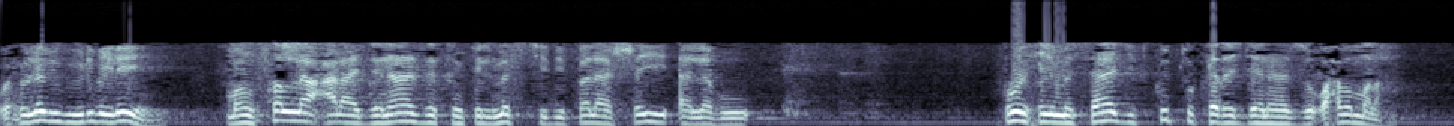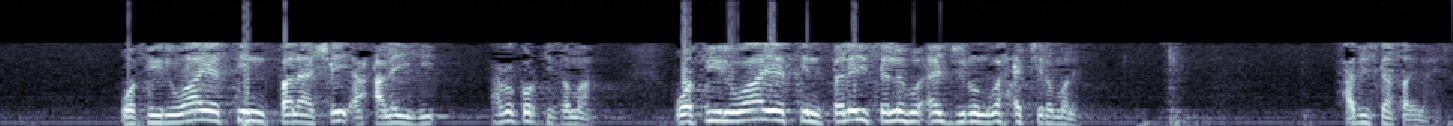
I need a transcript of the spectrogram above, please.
wuxuu nebigu yidhi bay leeyihiin man sallaa calaa janaazatin fi lmasjidi falaa shaya lahu ruuxii masaajid ku tukada janaazo waxba ma laha. Wa fii riwaayatin falaa shaya calayhi. Waxba korkiisa maaha wa fii riwaayatin falaysa lahu ajrun wax ajira ma leh. Xadiiskaasa ina haysa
